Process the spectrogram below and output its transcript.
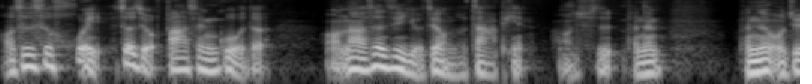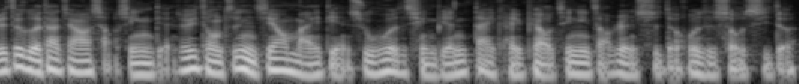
哦，这是会这是有发生过的哦。那甚至有这种的诈骗哦，就是反正。反正我觉得这个大家要小心一点，所以总之你先要买点数或者请别人代开票，请你找认识的或者熟悉的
